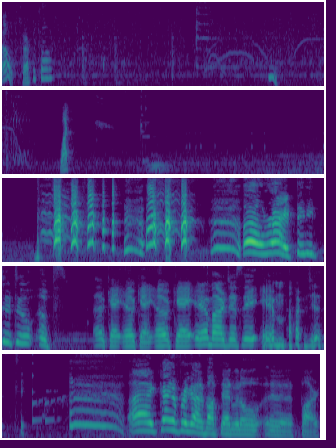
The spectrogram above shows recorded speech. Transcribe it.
Oh, carpet tile? Hmm. What? oh, right! They need to do. Oops. Okay, okay, okay. Emergency, emergency. I kind of forgot about that little uh, part.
